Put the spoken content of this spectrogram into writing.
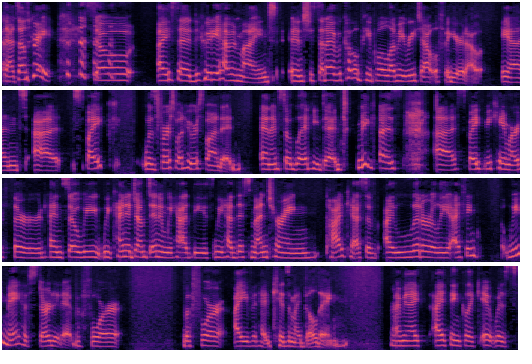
that sounds great so i said who do you have in mind? And she said i have a couple people. Let me reach out. We'll figure it out. And uh, spike was first one who responded and I'm so glad he did because uh, Spike became our third, and so we we kind of jumped in and we had these we had this mentoring podcast of I literally I think we may have started it before before I even had kids in my building. I mean, I I think like it was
